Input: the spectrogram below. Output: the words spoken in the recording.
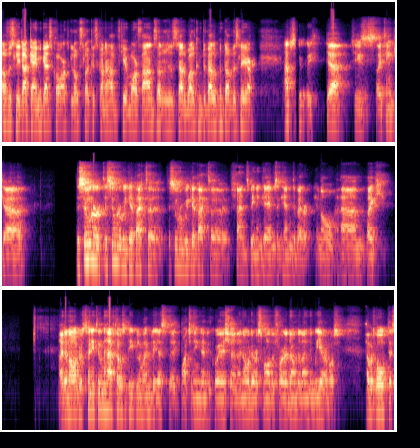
obviously, that game against Cork looks like it's going to have a few more fans. That is that welcome development, obviously. Or absolutely, yeah. Jesus, I think. Uh, the sooner the sooner we get back to the sooner we get back to fans being in games again, the better. You know, um, like I don't know, there was 22 and a half thousand people in Wembley yesterday watching England and Croatia, and I know they're a small bit further down the line than we are, but I would hope that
